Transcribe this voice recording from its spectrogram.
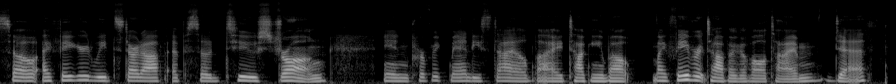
So I figured we'd start off episode two strong in perfect Mandy style by talking about my favorite topic of all time death.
